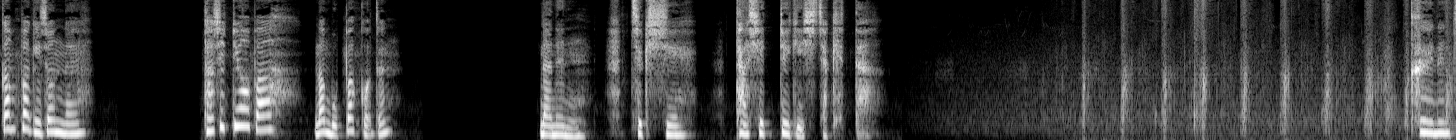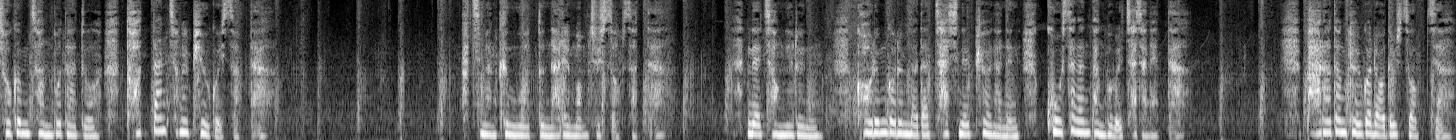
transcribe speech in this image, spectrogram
깜빡 잊었네. 다시 뛰어봐. 난 못 봤거든. 나는 즉시 다시 뛰기 시작했다. 그 애는 조금 전보다도 더 딴청을 피우고 있었다. 하지만 그 무엇도 나를 멈출 수 없었다. 내 정열은 걸음걸음마다 자신을 표현하는 고상한 방법을 찾아냈다. 바라던 결과를 얻을 수 없자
